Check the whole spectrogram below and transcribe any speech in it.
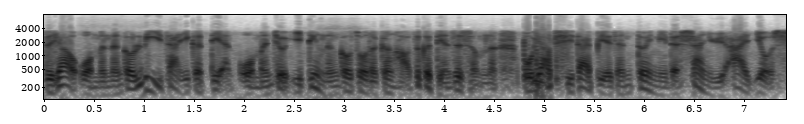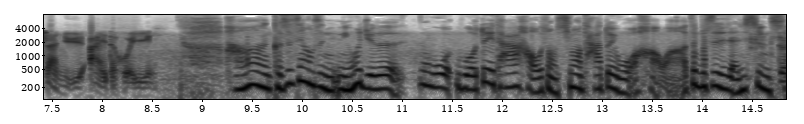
只要我们能够立在一个点，我们就一定能够做得更好。这个点是什么呢？不要期待别人对你的善与爱有善与爱的回应。啊，可是这样子，你会觉得我我对他好，我总希望他对我好啊，这不是人性心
